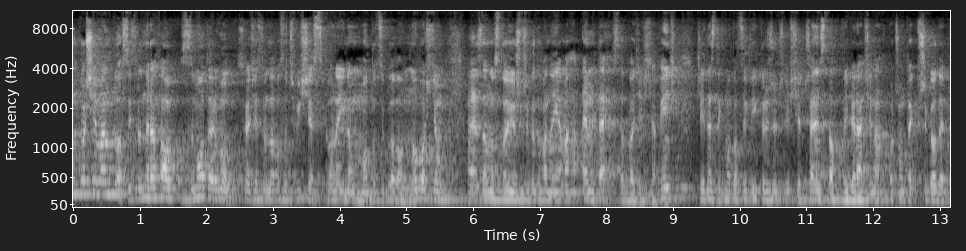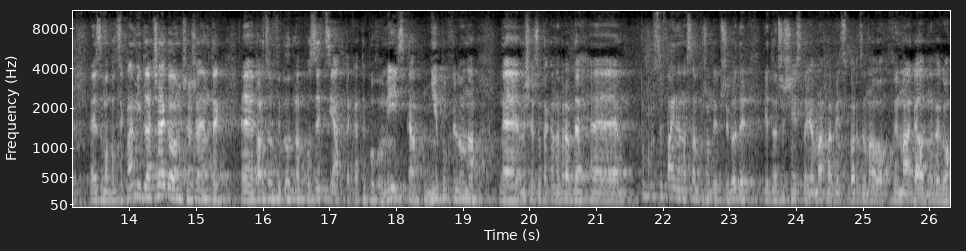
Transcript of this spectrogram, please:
Manko siemanko, z tej strony Rafał z MotorW. Słuchajcie, jestem dla Was oczywiście z kolejną motocyklową nowością. E, Za mną stoi już przygotowana Yamaha MT-125, czyli jeden z tych motocykli, który rzeczywiście często wybieracie na początek przygody e, z motocyklami. Dlaczego? Myślę, że MT e, bardzo wygodna pozycja, taka typowo miejska, niepochylona. Myślę, że taka naprawdę po prostu fajna na sam początek przygody. Jednocześnie jest to Yamaha, więc bardzo mało wymaga od nowego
